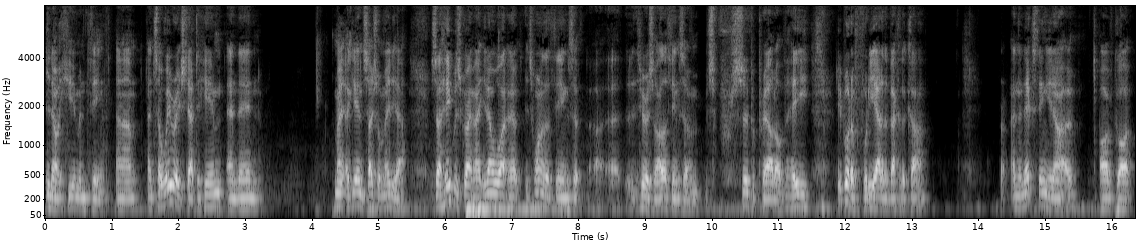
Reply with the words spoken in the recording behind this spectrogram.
you know, a human thing. Um, and so we reached out to him, and then, mate, again, social media. So he was great, mate. You know what? It's one of the things that uh, here are some other things that I'm super proud of. He he brought a footy out of the back of the car. And the next thing you know, I've got,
